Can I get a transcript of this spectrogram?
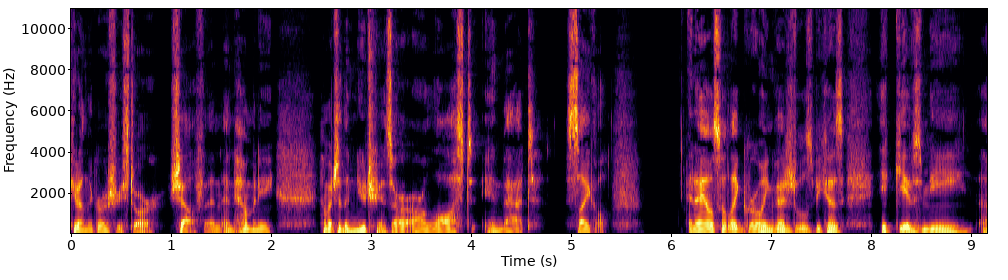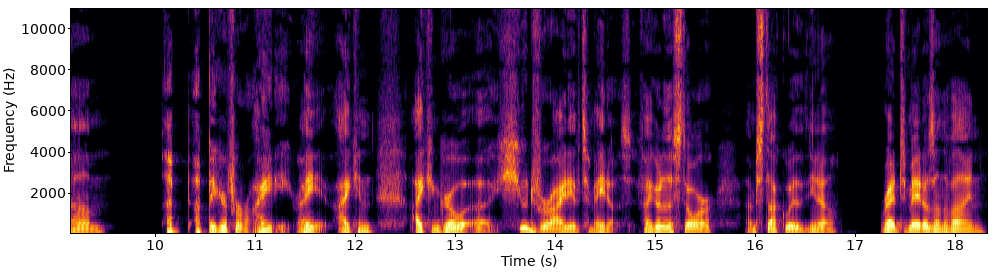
get on the grocery store shelf and, and how many, how much of the nutrients are, are lost in that cycle. And I also like growing vegetables because it gives me, um, a, a bigger variety, right? I can I can grow a, a huge variety of tomatoes. If I go to the store, I'm stuck with, you know, red tomatoes on the vine,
